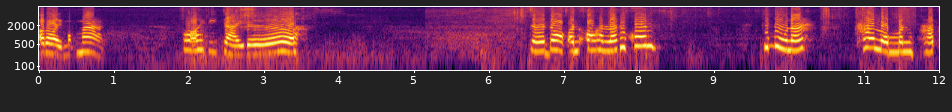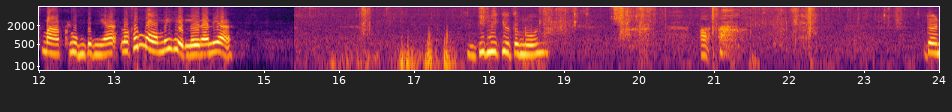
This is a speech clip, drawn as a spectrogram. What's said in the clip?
อร่อยมากๆโอ้ยดีใจเด้อ เจอดอกอ่อนๆแล้วทุกคน คิดดูนะ ถ้าลมมันพัดมาคลุมตรงเนี้ย เราก็มองไม่เห็นเลยนะเนี่ย เห็นพี่มิกอยู่ตรงนู้นอะ เดิน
